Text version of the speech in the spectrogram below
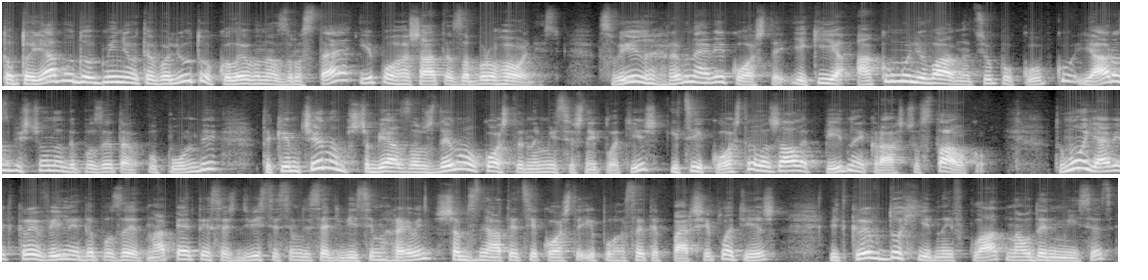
Тобто я буду обмінювати валюту, коли вона зросте, і погашати заборгованість. Свої ж гривневі кошти, які я акумулював на цю покупку, я розміщу на депозитах у пумбі таким чином, щоб я завжди мав кошти на місячний платіж, і ці кошти лежали під найкращу ставку. Тому я відкрив вільний депозит на 5278 гривень, щоб зняти ці кошти і погасити перший платіж. Відкрив дохідний вклад на один місяць,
